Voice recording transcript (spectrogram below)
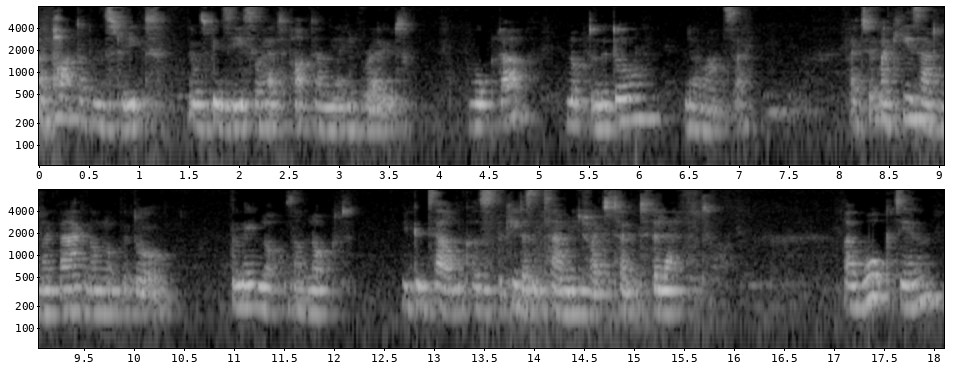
I parked up on the street. It was busy, so I had to park down the end of the road. Walked up, knocked on the door, no answer. I took my keys out of my bag and unlocked the door. The main lock was unlocked. You can tell because the key doesn't turn when you try to turn it to the left. I walked in,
